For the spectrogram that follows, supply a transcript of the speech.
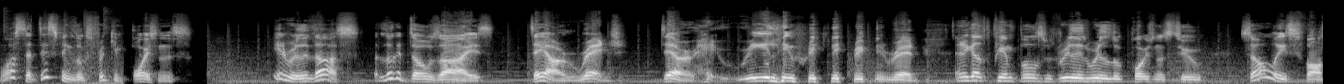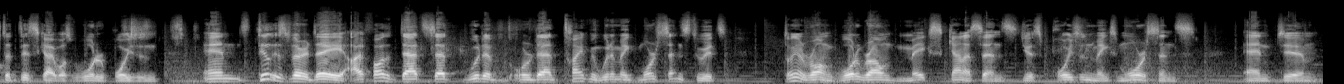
was that this thing looks freaking poisonous. It really does. But look at those eyes. They are red. They are really, really, really red. And you got pimples which really, really look poisonous too. So I always thought that this guy was water poison. And till this very day, I thought that that set would have, or that typing would have made more sense to it. Don't get me wrong, water ground makes kinda sense, just poison makes more sense. And um,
